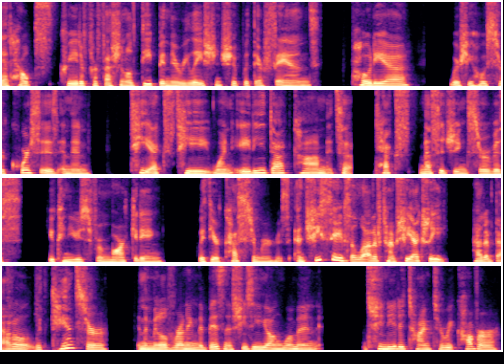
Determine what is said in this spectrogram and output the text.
that helps creative professionals deepen their relationship with their fans. Podia, where she hosts her courses, and then txt180.com. It's a text messaging service you can use for marketing with your customers. And she saves a lot of time. She actually had a battle with cancer in the middle of running the business. She's a young woman she needed time to recover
